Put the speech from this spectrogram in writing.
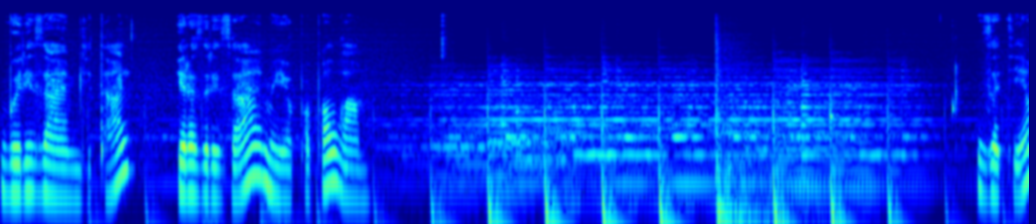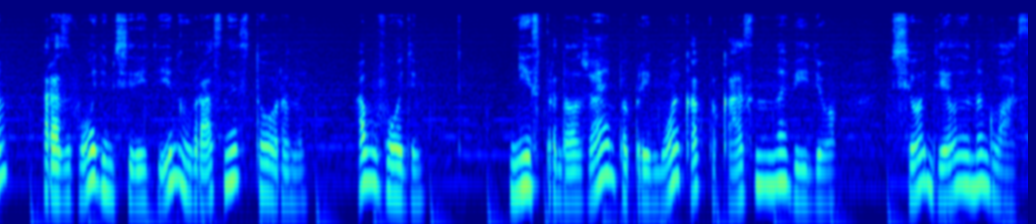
Вырезаем деталь и разрезаем ее пополам. Затем разводим середину в разные стороны, обводим. Низ продолжаем по прямой, как показано на видео. Все делаю на глаз.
